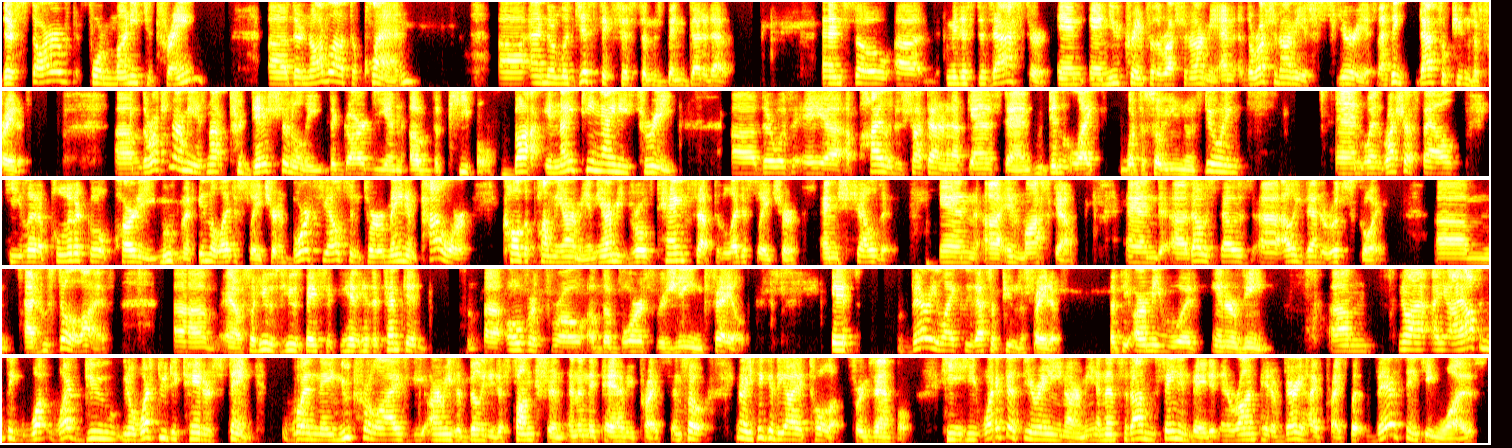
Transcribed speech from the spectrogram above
they're starved for money to train. They're not allowed to plan, and their logistic system has been gutted out. And so, uh, I mean, this disaster in, in Ukraine for the Russian army, and the Russian army is furious. I think that's what Putin's afraid of. Um, the Russian army is not traditionally the guardian of the people, but in 1993, uh, there was a, uh, a pilot who shot down in Afghanistan who didn't like what the Soviet Union was doing. And when Russia fell, he led a political party movement in the legislature. And Boris Yeltsin, to remain in power, called upon the army. And the army drove tanks up to the legislature and shelled it in uh, in Moscow. And uh, that was that was uh, Alexander Rutskoy, um, uh, who's still alive. Um, you know, so he was he was basically his attempted uh, overthrow of the Boris regime failed. It's very likely that's what Putin's afraid of, that the army would intervene. Um, you know, I, I often think what what do you know what do dictators think when they neutralize the army's ability to function and then they pay a heavy price? And so, you know, you think of the Ayatollah, for example. He he wiped out the Iranian army, and then Saddam Hussein invaded, and Iran paid a very high price. But their thinking was,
